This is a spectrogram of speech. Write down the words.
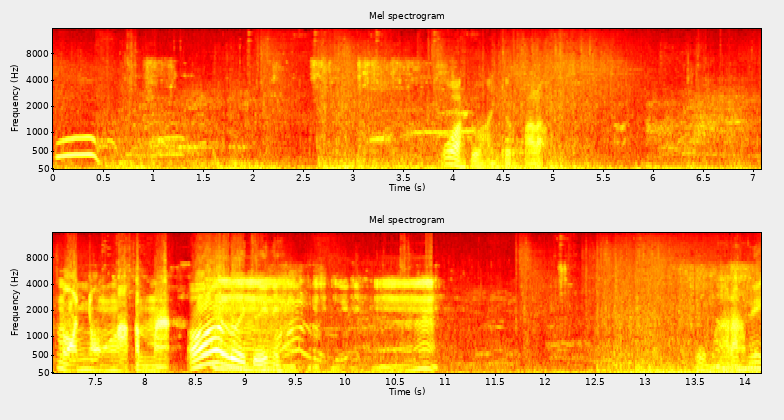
Uh. Wah, duh hancur pala. Monyong nggak kena. Oh, lu itu ini. Hmm. Uh, marah nih.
